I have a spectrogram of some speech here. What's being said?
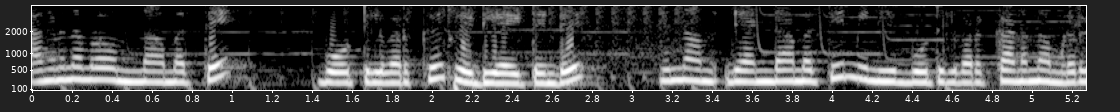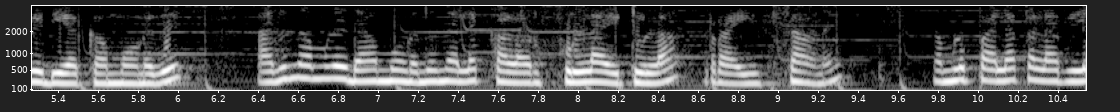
അങ്ങനെ നമ്മൾ ഒന്നാമത്തെ ബോട്ടിൽ വർക്ക് റെഡി ആയിട്ടുണ്ട്. ഇനി രണ്ടാമത്തെ മിനി ബോട്ടിൽ വർക്കാണ് നമ്മൾ റെഡിയാക്കാൻ പോണത്. അത് നമ്മൾ ഇടാൻ പോണത് നല്ല കളർഫുൾ ആയിട്ടുള്ള റൈസാണ് നമ്മൾ പല കളറിൽ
